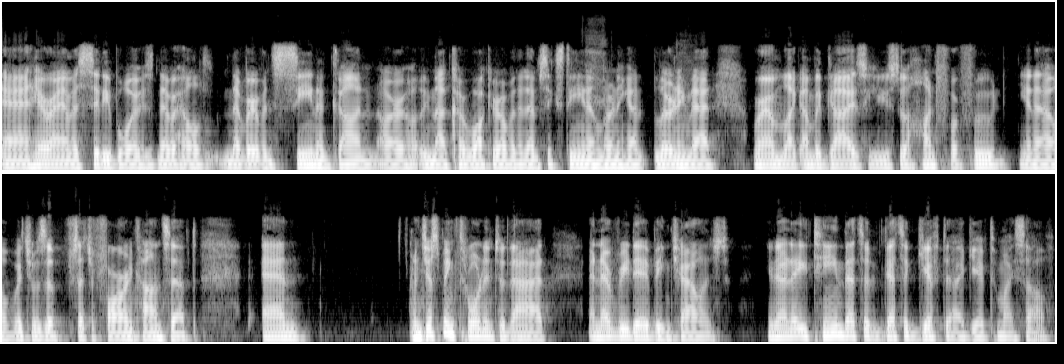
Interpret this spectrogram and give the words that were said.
And here I am, a city boy who's never held, never even seen a gun, or know, walking around with an M16 and learning how, learning that. Where I'm like, I'm with guys who used to hunt for food, you know, which was a such a foreign concept, and and just being thrown into that, and every day being challenged. You know, at 18, that's a that's a gift that I gave to myself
